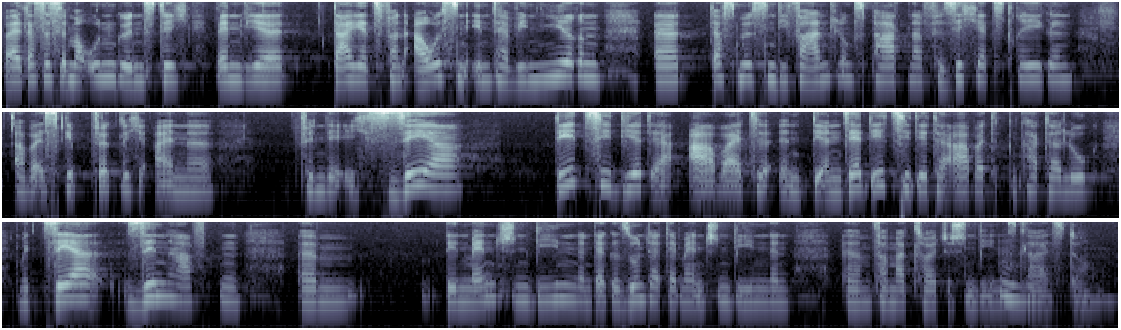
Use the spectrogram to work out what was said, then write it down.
Weil das ist immer ungünstig, wenn wir da jetzt von außen intervenieren. Äh, das müssen die Verhandlungspartner für sich jetzt regeln. Aber es gibt wirklich eine, finde ich, sehr dezidiert erarbeitet, einen sehr dezidiert erarbeiteten Katalog mit sehr sinnhaften, ähm, den Menschen dienenden, der Gesundheit der Menschen dienenden ähm, pharmazeutischen mhm. Dienstleistungen. Mhm.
